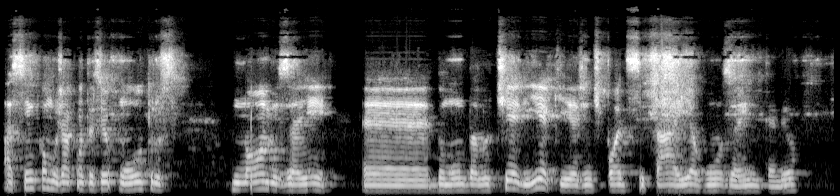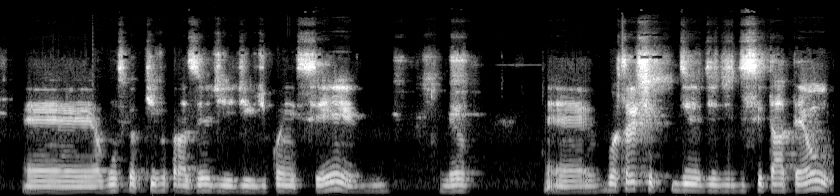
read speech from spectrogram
Assim como já aconteceu com outros nomes aí é, do mundo da luthieria, que a gente pode citar aí alguns aí, entendeu? É, alguns que eu tive o prazer de, de, de conhecer, entendeu? É, gostaria de, de, de, citar até o,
